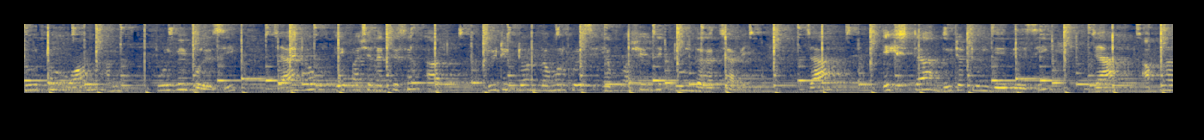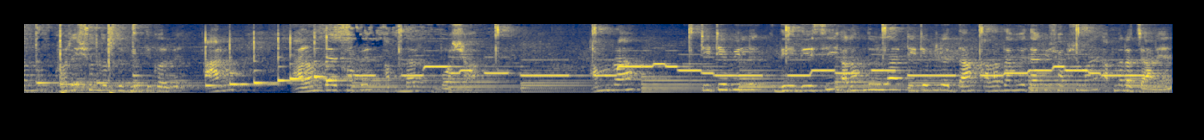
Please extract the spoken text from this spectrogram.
টু টু ওয়ান আমি পূর্বেই বলেছি। যাই হোক, এই পাশে দেখতেছেন, আর দুইটি টোন ব্যবহার করেছি এর পাশে যে টুল দেখাচ্ছে আমি, যা এক্সট্রা দুইটা টুল দিয়ে দিয়েছি, যা আপনার ঘরের সৌন্দর্য বৃদ্ধি করবে আরও আরামদায়ক হবে আপনার বসা। আমরা টি টেবিল দিয়ে দিয়েছি। আলহামদুলিল্লাহ, টি টেবিলের দাম আলাদা হয়ে থাকে সবসময়, আপনারা জানেন।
